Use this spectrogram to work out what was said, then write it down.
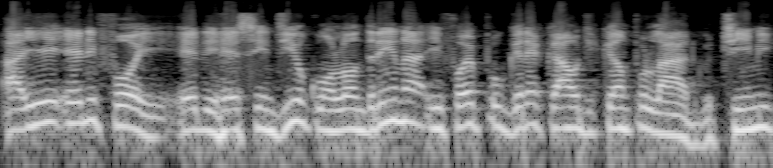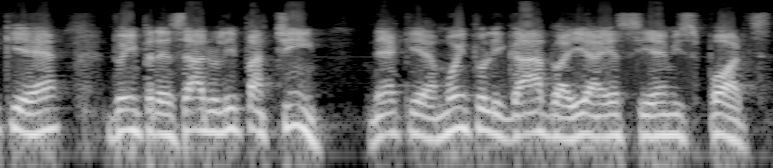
Aí ele foi, ele rescindiu com Londrina e foi para o Grecal de Campo Largo, time que é do empresário Lipatim, né, que é muito ligado aí a SM Sports.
